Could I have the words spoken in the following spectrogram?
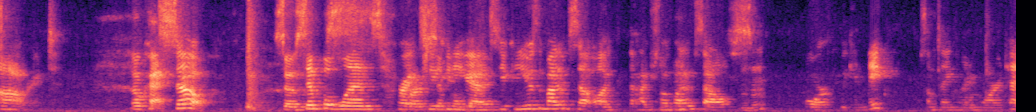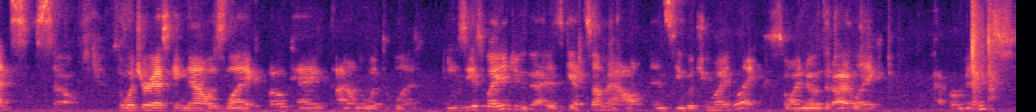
All right. Okay, So, so simple blends. right, so you can, yeah, so you can use them by themselves, like the hydrosol by Mhm. themselves, Mhm. or we can make something a little more intense. So, So what you're asking now is like, okay, I don't know what to blend. Easiest way to do that is get some out and see what you might like. So I know that I like peppermint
